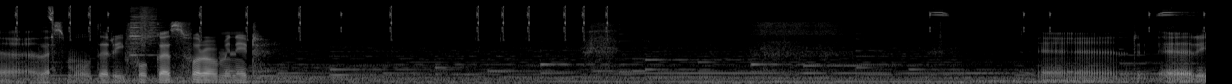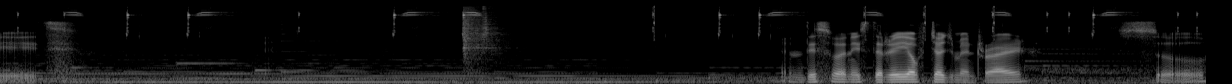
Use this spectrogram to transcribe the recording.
Uh, let's move the refocus for a minute. This one is the ray of judgment, right? So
